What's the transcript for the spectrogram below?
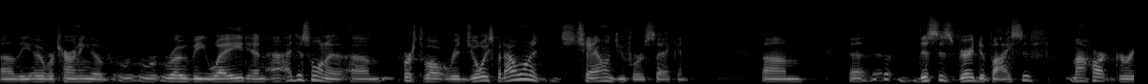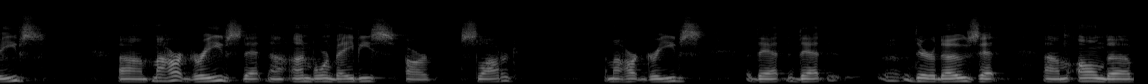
uh, the overturning of Roe v. Wade. And I just want to, um, first of all, rejoice, but I want to challenge you for a second. Um, uh, this is very divisive. My heart grieves. Um, my heart grieves that uh, unborn babies are slaughtered. My heart grieves that that uh, there are those that um, on the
